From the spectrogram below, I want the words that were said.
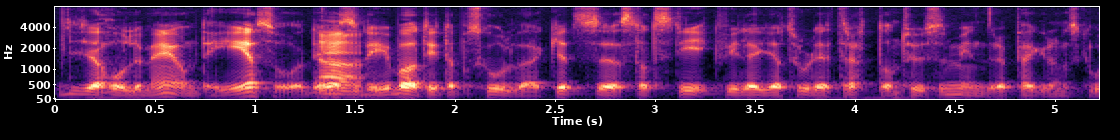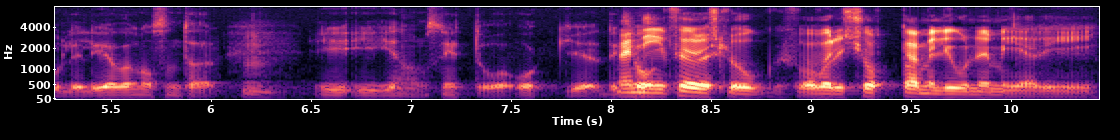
Jag håller med om det är så. Det är, ja. alltså, det är bara att titta på Skolverkets eh, statistik. Vi lägger, jag tror det är 13 000 mindre per grundskoleelev eller något sånt här mm. i, i genomsnitt. Då. Och eh, Men ni föreslog, vad var det, 28 miljoner mer i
